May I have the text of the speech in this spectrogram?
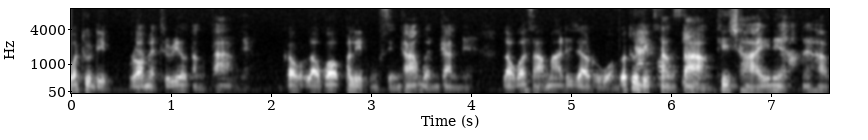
วัตถุดิบ raw material ต่างๆเนี่ยก็เราก็ผลิตสินค้าเหมือนกันเนี่ย เราก็สามารถที่จะรวมวัตถุดิบการต่าง sourcing ๆที่ใช้เนี่ยค่ะนะครับ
